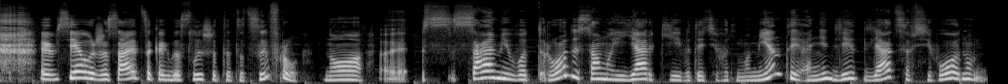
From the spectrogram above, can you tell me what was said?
Все ужасаются, когда слышат эту цифру, но э, сами вот роды, самые яркие вот эти вот моменты, они длятся всего, ну,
